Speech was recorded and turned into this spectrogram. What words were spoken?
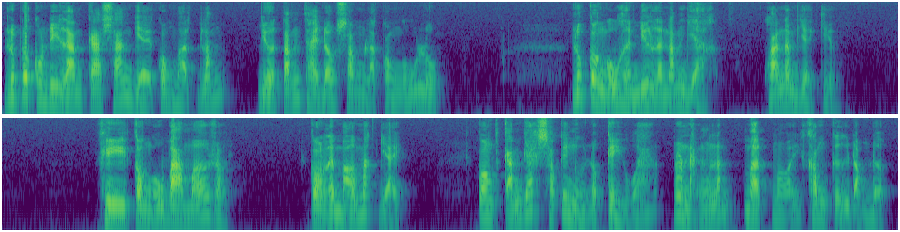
Lúc đó con đi làm ca sáng về con mệt lắm. Vừa tắm thay đồ xong là con ngủ luôn. Lúc con ngủ hình như là 5 giờ, khoảng 5 giờ chiều. Khi con ngủ ba mớ rồi, con lại mở mắt dậy. Con cảm giác sao cái người nó kỳ quá, nó nặng lắm, mệt mỏi, không cử động được.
